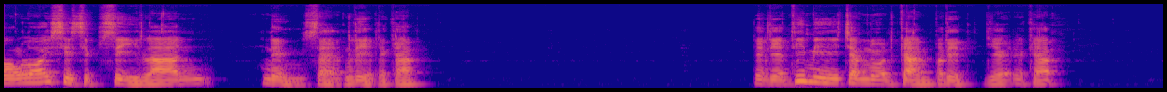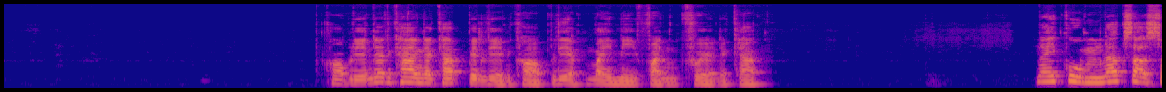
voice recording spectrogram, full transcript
244 ล้าน1แสนเหรียญนะครับ เป็นเหรียญที่มีจำนวนการผลิตเยอะนะครับ ขอบเหรียญด้านข้างนะครับ เป็นเหรียญขอบเรียบไม่มีฟันเฟืองนะครับ ในกลุ่มนักสะส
